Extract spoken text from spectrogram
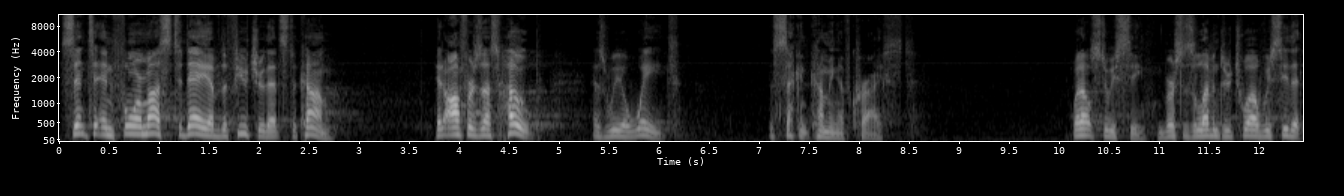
sent to inform us today of the future that's to come. It offers us hope as we await the second coming of Christ. What else do we see? In verses 11 through 12, we see that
